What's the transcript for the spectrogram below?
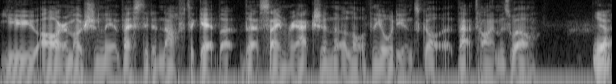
you are emotionally invested enough to get that that same reaction that a lot of the audience got at that time as well. Yeah.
